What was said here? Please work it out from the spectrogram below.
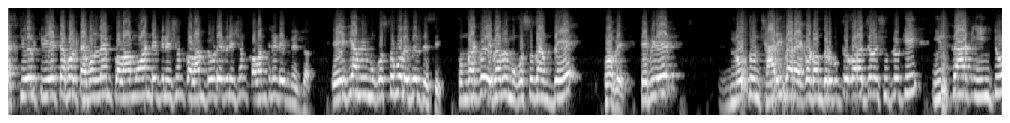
SQL create table table name column one definition column two definition column three definition এই যে আমি মুখস্থ বলে ফেলতেছি, তোমরাকেও এভাবে মুখস্থ জানতে হবে। টেবিলের নতুন সারি বা রেকর্ড অন্তর্ভুক্ত করার জন্য সূত্র কি? Insert into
